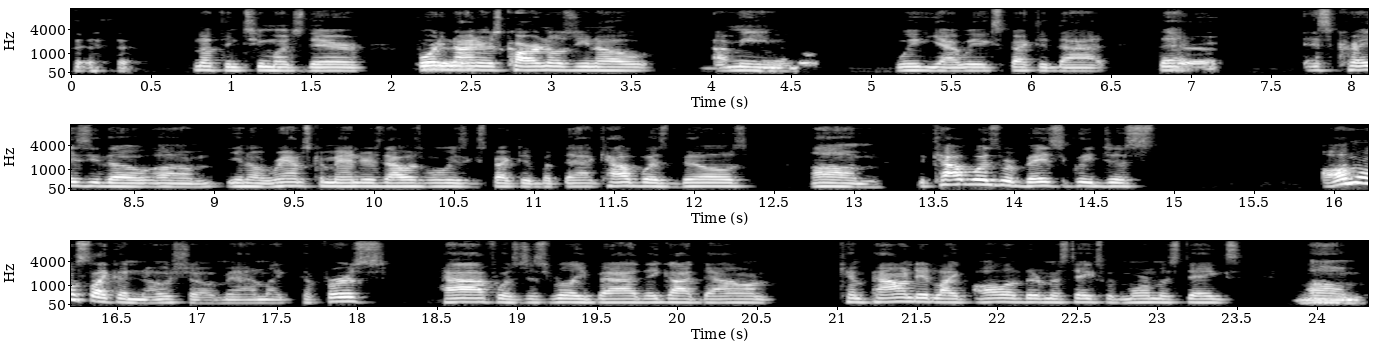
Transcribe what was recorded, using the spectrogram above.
nothing too much there. 49ers Cardinals. You know, I mean, we yeah we expected that. That yeah. it's crazy though. Um, you know, Rams Commanders. That was what we expected, but that Cowboys Bills. Um, the Cowboys were basically just almost like a no show, man. Like the first half was just really bad. They got down compounded like all of their mistakes with more mistakes. Mm-hmm. Um,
